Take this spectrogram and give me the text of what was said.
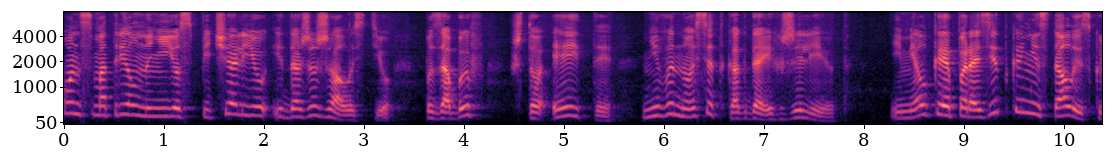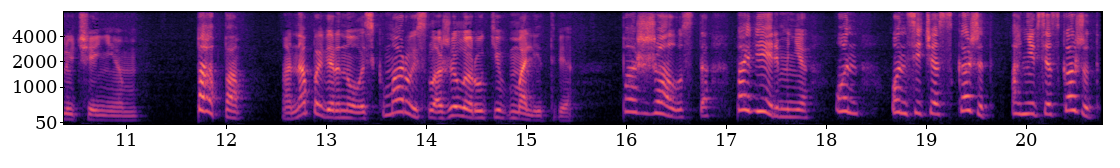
Он смотрел на нее с печалью и даже жалостью, позабыв, что эйты не выносят, когда их жалеют. И мелкая паразитка не стала исключением. «Папа!» Она повернулась к Мару и сложила руки в молитве. «Пожалуйста, поверь мне, он, он сейчас скажет, они все скажут,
